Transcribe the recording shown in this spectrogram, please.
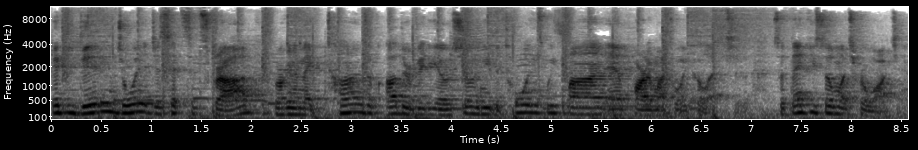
If you did enjoy it, just hit subscribe. We're gonna make tons of other videos showing you the toys we find and part of my toy collection. So thank you so much for watching.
